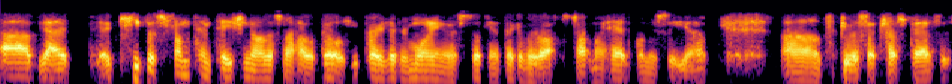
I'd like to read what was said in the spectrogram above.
uh, keep us from temptation. No, that's not how it goes. We pray it every morning, and I still can't think of it off the top of my head. Let me see. Uh, uh, forgive us our trespasses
